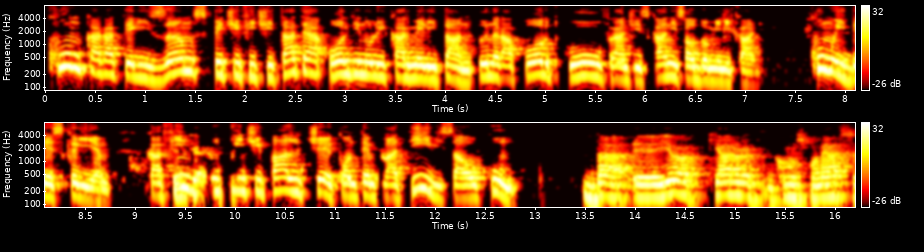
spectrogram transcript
Cum caracterizăm specificitatea Ordinului Carmelitan în raport cu franciscanii sau dominicanii? Cum îi descriem? Ca fiind în principal ce? Contemplativi sau cum? Da, eu chiar, cum spuneați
